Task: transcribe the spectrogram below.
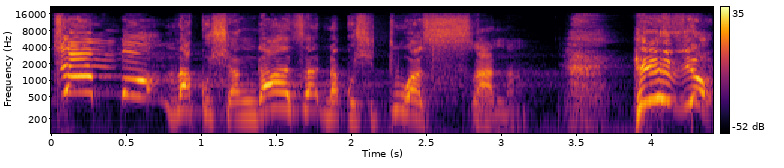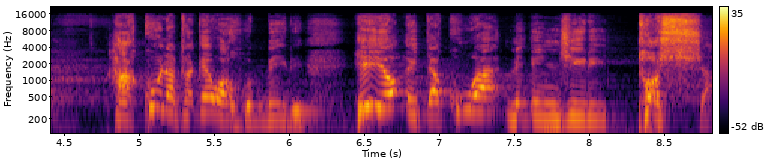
jambo la kushangaza na kushitua sana. Hivyo hakuna atakayewahubiri. Hiyo itakuwa ni injili tosha.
